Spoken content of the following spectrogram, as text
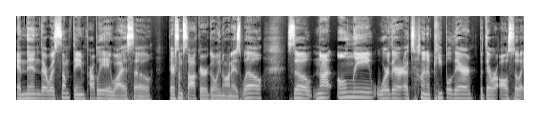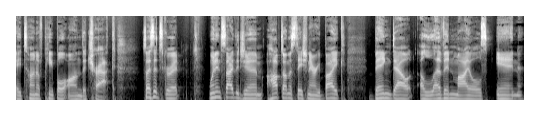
and then there was something, probably a YSO. There's some soccer going on as well. So not only were there a ton of people there, but there were also a ton of people on the track. So I said, screw it. Went inside the gym, hopped on the stationary bike, banged out 11 miles in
